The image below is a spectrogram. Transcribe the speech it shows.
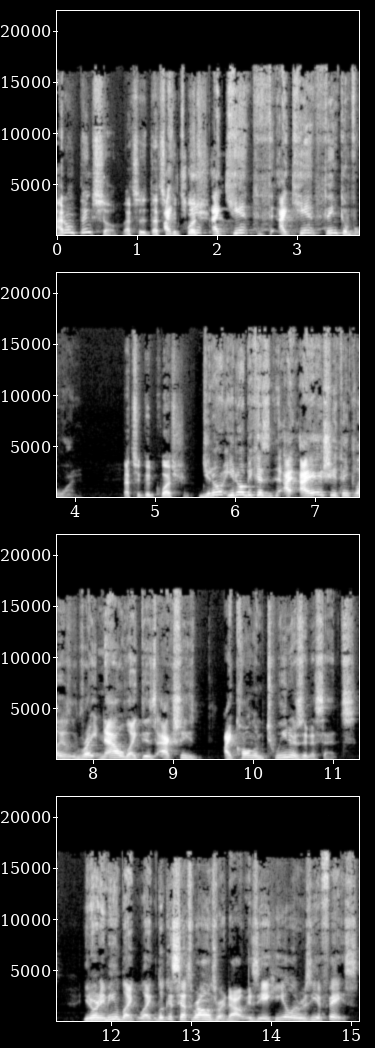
I don't think so. That's a that's a I good question. I can't. Th- I can't think of one. That's a good question. You know. You know because I, I actually think like right now like there's actually I call them tweeners in a sense. You know what I mean? Like like look at Seth Rollins right now. Is he a heel or is he a face?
